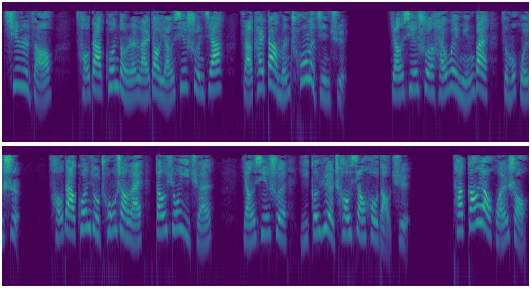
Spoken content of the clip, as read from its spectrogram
七日早，曹大坤等人来到杨新顺家，砸开大门冲了进去。杨新顺还未明白怎么回事，曹大坤就冲上来当胸一拳，杨新顺一个月超向后倒去。他刚要还手，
